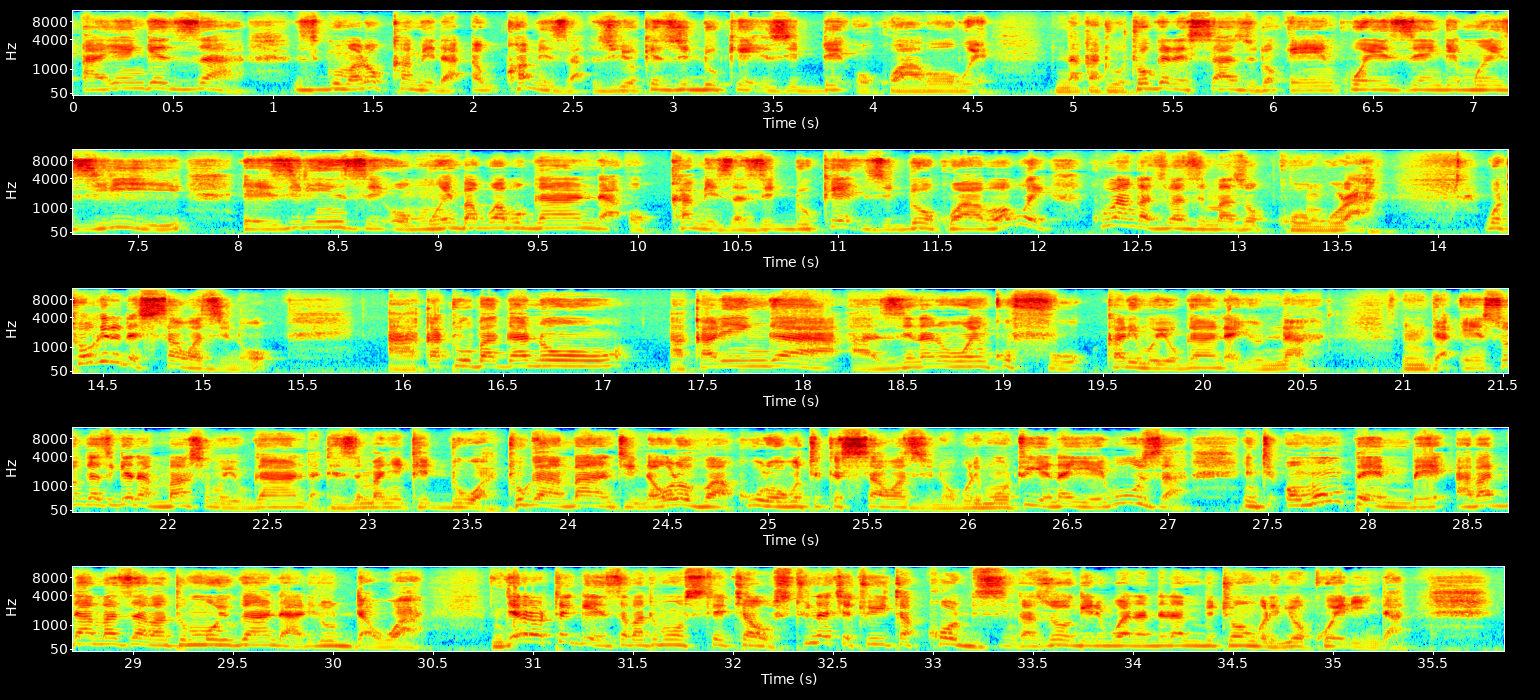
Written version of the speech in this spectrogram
ayengeza zigumale okukamiza ziryoke zidduke zidde okwaboobwe nakati wetwogera essaa zino enkwezenge mweziri ezirinze omuwemba gwa buganda okukamiza zidduke zidde okwaboobwe kubanga ziba zimaze okku okungula wetwogeredde essaawa zino akatubagano akalinga azina n'owenkufu kali mu uganda yonna. Nga ensonga zigenda maaso mu uganda tezimanyikiddwa. Tugamba nti nawolova akuula obutika essaawa zino buli muntu yenna yeebuuza nti omumpembe abadde amaze abantu mu uganda ali luddawa njala otegeeza abantu mu state house tulina kye tuyita codes nga zoogerebwa naddala mu bitongole ebyokwerinda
